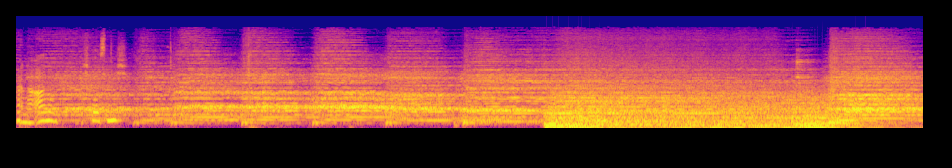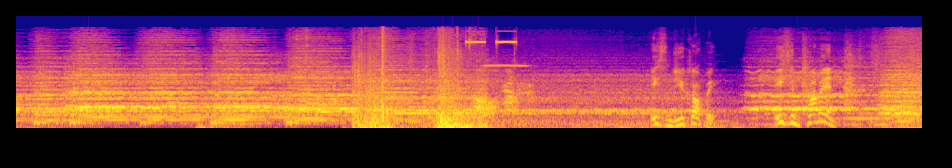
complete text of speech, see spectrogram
Keine Ahnung, ich weiß nicht. Ethan, do you copy? Ethan, come in.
